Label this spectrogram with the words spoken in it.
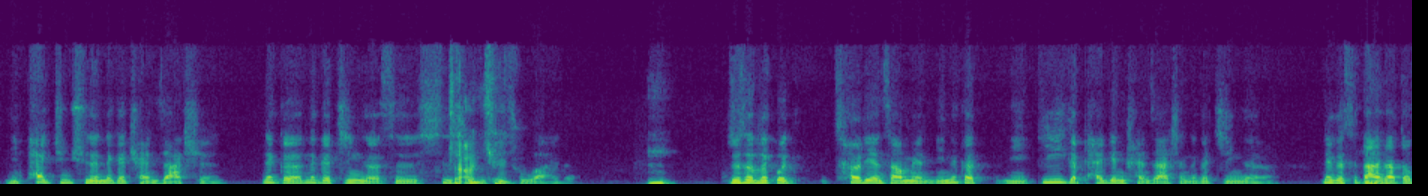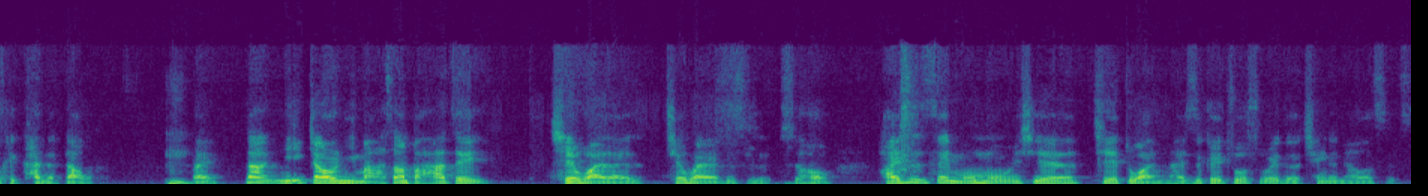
你 peg 进去的那个 transaction，那个那个金额是是安全。出来的，嗯，就是 liquid 侧链上面，你那个你第一个 peg in transaction 那个金额，那个是大家都可以看得到的，嗯。来，那你假如你马上把它再切回来，切回来的时时候，还是在某某一些阶段，还是可以做所谓的 chain analysis。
